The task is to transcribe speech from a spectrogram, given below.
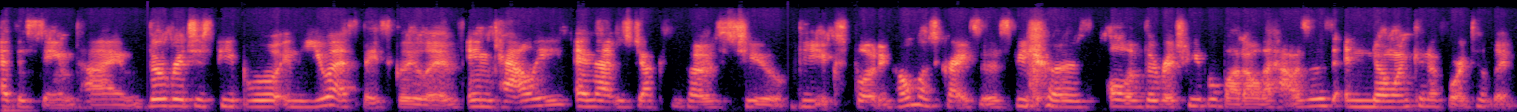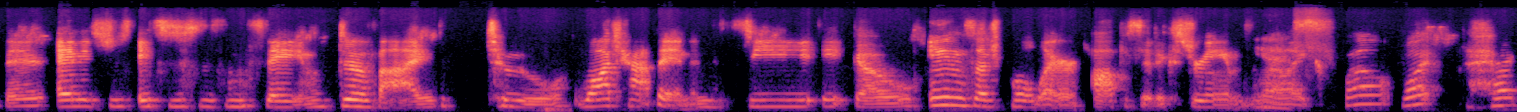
at the same time. The richest people in the US basically live in Cali, and that is juxtaposed to the exploding homeless crisis because all of the rich people bought all the houses and no one can afford to live there. And it's just it's just this insane divide to watch happen and see it go in such polar opposite extremes. And yes. we're like, well, what the heck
